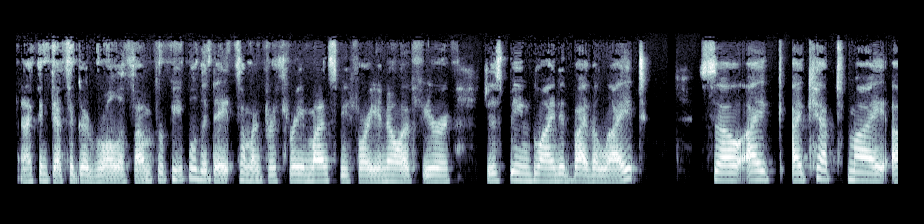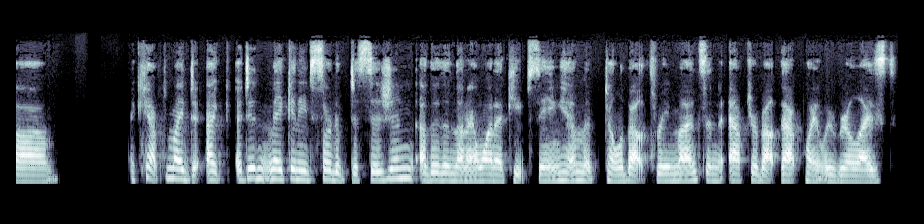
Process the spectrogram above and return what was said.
And I think that's a good rule of thumb for people to date someone for three months before you know if you're just being blinded by the light. So I, I kept my, uh, I kept my, I, I didn't make any sort of decision other than that I want to keep seeing him until about three months. And after about that point, we realized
